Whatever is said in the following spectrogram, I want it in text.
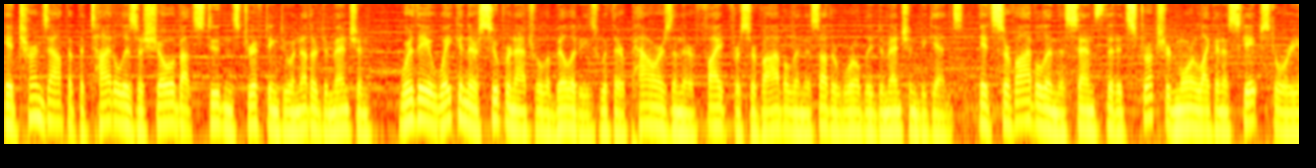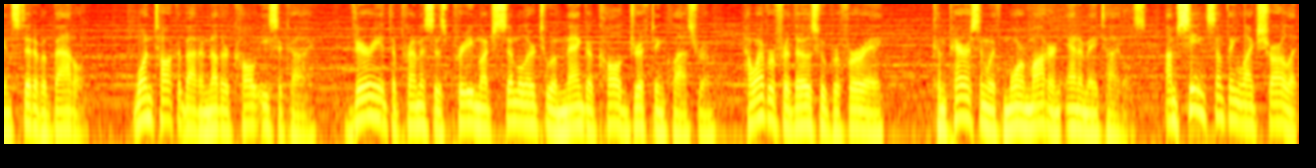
It turns out that the title is a show about students drifting to another dimension, where they awaken their supernatural abilities with their powers and their fight for survival in this otherworldly dimension begins. It's survival in the sense that it's structured more like an escape story instead of a battle. One talk about another called Isekai. Variant the premise is pretty much similar to a manga called Drifting Classroom, however for those who prefer a comparison with more modern anime titles. I'm seeing something like Charlotte,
